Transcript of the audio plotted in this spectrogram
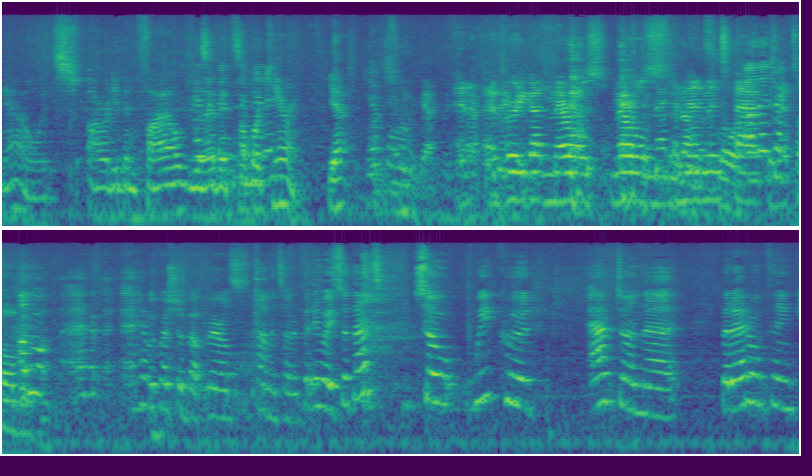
now, it's already been filed, you Has it have a been public submitted? hearing. Yeah, That's the one we got. We And I've already gotten Merrill's, Merrill's Amendment on the amendments floor. Oh, back, that's and right. that's all Although, done. I I have a question about Merrill's comments on it, but anyway, so that's, so we could act on that, but I don't think,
